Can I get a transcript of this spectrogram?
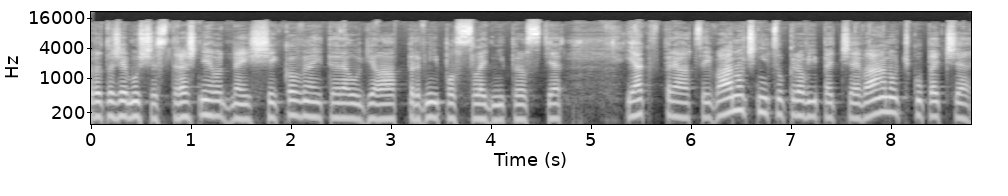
protože muž je strašně hodnej, šikovnej, teda udělá první, poslední prostě, jak v práci, vánoční cukrový peče, vánočku peče,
